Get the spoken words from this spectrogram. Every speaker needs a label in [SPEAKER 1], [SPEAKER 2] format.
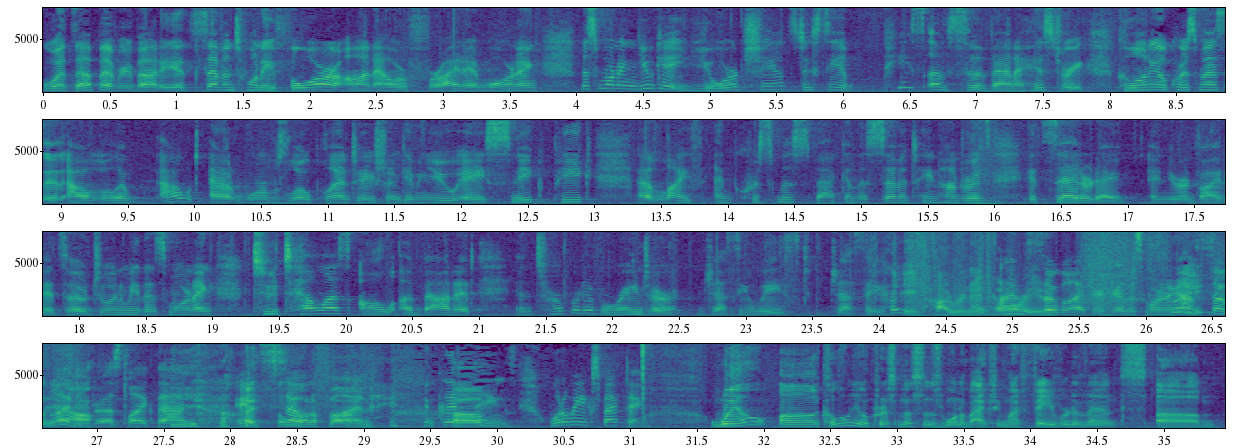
[SPEAKER 1] What's up, everybody? It's 724 on our Friday morning. This morning, you get your chance to see a piece of Savannah history. Colonial Christmas is out, out at Wormsloe Plantation, giving you a sneak peek at life and Christmas back in the 1700s. It's Saturday, and you're invited. So joining me this morning to tell us all about it, interpretive ranger Jesse Wiest. Jesse.
[SPEAKER 2] Hey, hi Renee, how
[SPEAKER 1] I'm
[SPEAKER 2] are you?
[SPEAKER 1] I'm so glad you're here this morning.
[SPEAKER 2] Great.
[SPEAKER 1] I'm so glad
[SPEAKER 2] yeah.
[SPEAKER 1] you're dressed like that.
[SPEAKER 2] Yeah,
[SPEAKER 1] it's,
[SPEAKER 2] it's
[SPEAKER 1] so
[SPEAKER 2] a lot of fun.
[SPEAKER 1] fun. Good
[SPEAKER 2] um,
[SPEAKER 1] things. What are we expecting?
[SPEAKER 2] Well, uh, Colonial Christmas is one of actually my favorite events. Um,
